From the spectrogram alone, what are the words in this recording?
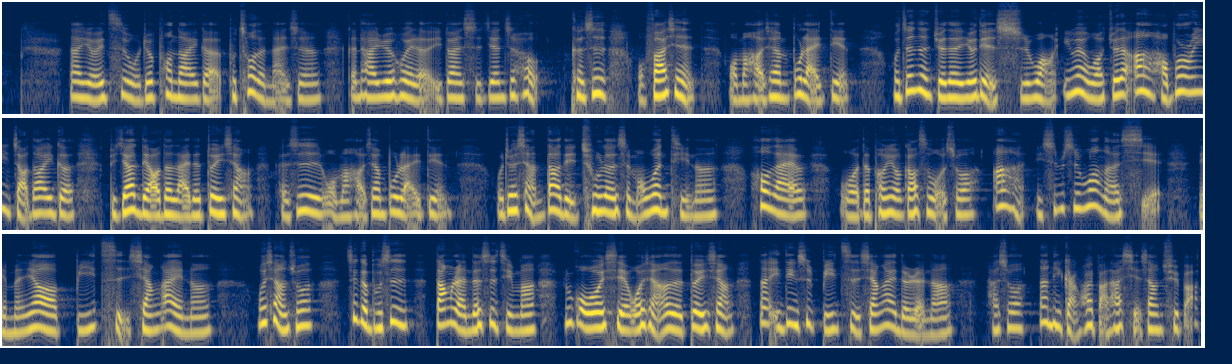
那有一次，我就碰到一个不错的男生，跟他约会了一段时间之后，可是我发现我们好像不来电，我真的觉得有点失望，因为我觉得啊，好不容易找到一个比较聊得来的对象，可是我们好像不来电，我就想到底出了什么问题呢？后来我的朋友告诉我说啊，你是不是忘了写？你们要彼此相爱呢？我想说，这个不是当然的事情吗？如果我写我想要的对象，那一定是彼此相爱的人啊。他说：“那你赶快把它写上去吧。”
